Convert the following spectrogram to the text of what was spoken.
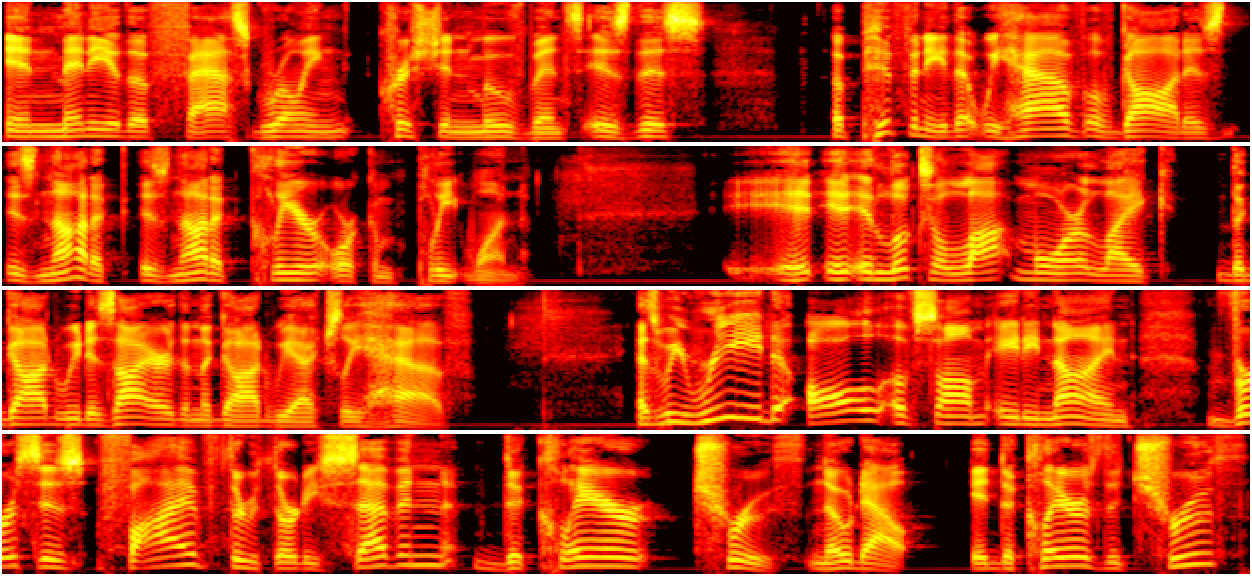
in many of the fast-growing Christian movements is this epiphany that we have of God is is not a is not a clear or complete one. It, it, it looks a lot more like the God we desire than the God we actually have. As we read all of Psalm 89, verses 5 through 37 declare truth, no doubt. It declares the truth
